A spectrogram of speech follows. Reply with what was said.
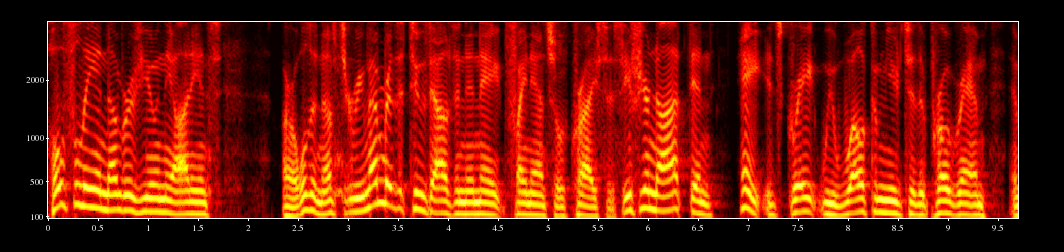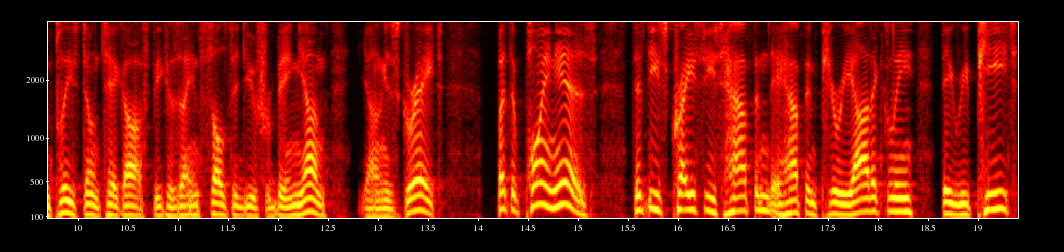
hopefully, a number of you in the audience are old enough to remember the 2008 financial crisis. If you're not, then hey, it's great. We welcome you to the program and please don't take off because I insulted you for being young. Young is great. But the point is that these crises happen, they happen periodically, they repeat.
